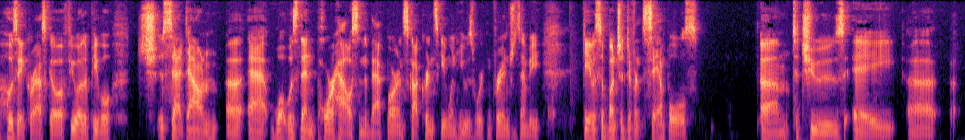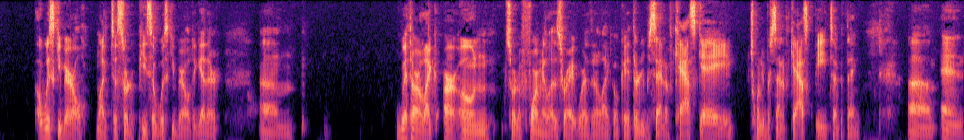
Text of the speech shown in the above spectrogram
Jose Carrasco, a few other people ch- sat down uh, at what was then Poorhouse in the back bar, and Scott Krinsky when he was working for Angels Envy gave us a bunch of different samples um, to choose a uh, a whiskey barrel, like to sort of piece a whiskey barrel together. Um, with our like our own sort of formulas, right? Where they're like, okay, 30% of cask A, 20% of cask B type of thing. Um, and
